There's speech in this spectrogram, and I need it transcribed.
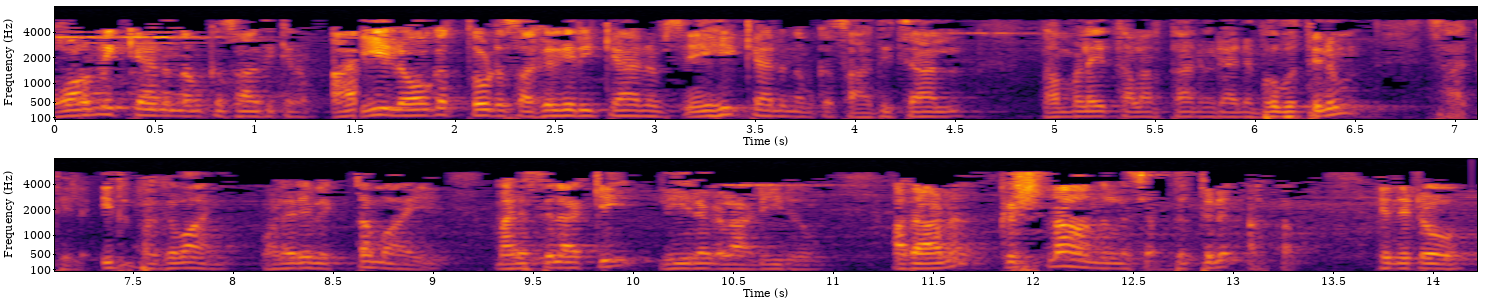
ഓർമ്മിക്കാനും നമുക്ക് സാധിക്കണം. ഈ ലോകത്തോട് സഹകരിക്കാനും സ്നേഹിക്കാനും നമുക്ക് സാധിച്ചാൽ നമ്മളെ തളർത്താൻ ഒരു അനുഭവത്തിനും സാധ്യല്ല. ഇത് ഭഗവാൻ വളരെ വ്യക്തമായി മനസ്സിലാക്കി ലീലകളാടിയിരുന്നു. അതാണ് കൃഷ്ണ എന്നുള്ള ശബ്ദത്തിന് അർത്ഥം. എന്നിട്ടോ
